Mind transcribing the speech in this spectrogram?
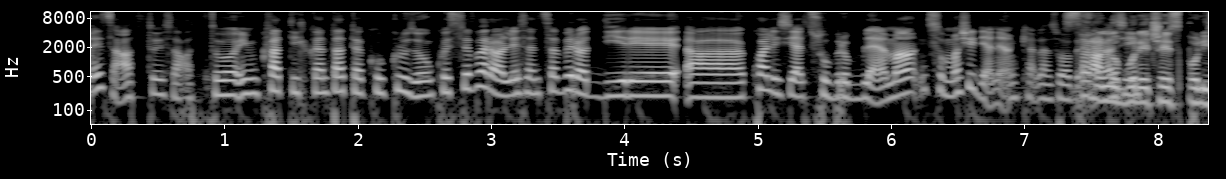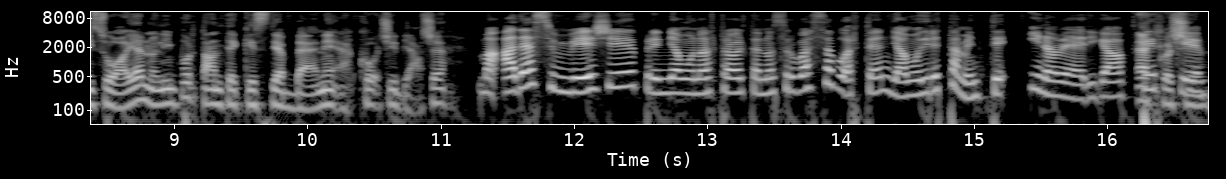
Esatto, esatto. Infatti il cantante ha concluso con queste parole senza però dire eh, quale sia il suo problema. Insomma, ci tiene anche alla sua Saranno privacy. pure cespoli suoi, a noi l'importante è che stia bene, ecco, ci piace. Ma adesso invece prendiamo un'altra volta il nostro passaporto e andiamo direttamente in America. Eccoci. Perché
